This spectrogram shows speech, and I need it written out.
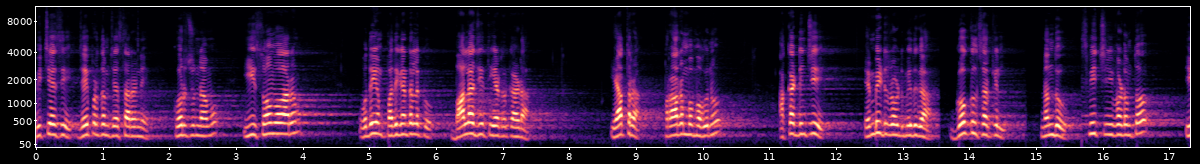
విచ్చేసి జయప్రదం చేస్తారని కోరుచున్నాము. ఈ సోమవారం ఉదయం పది గంటలకు బాలాజీ థియేటర్ కాడ యాత్ర ప్రారంభమగును. అక్కడి నుంచి ఎంబీటీ రోడ్డు మీదుగా గోకుల్ సర్కిల్ నందు స్పీచ్ ఇవ్వడంతో ఈ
